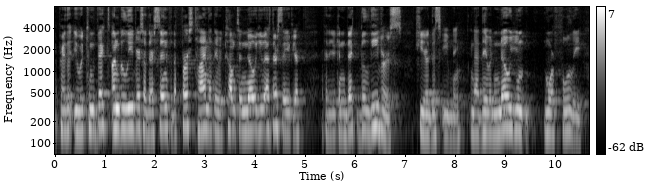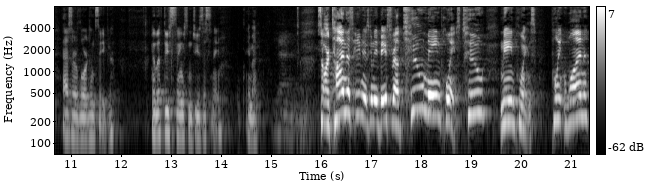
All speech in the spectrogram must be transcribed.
I pray that you would convict unbelievers of their sin for the first time, that they would come to know you as their Savior. I pray that you convict believers here this evening, and that they would know you more fully as their Lord and Savior. And lift these things in Jesus' name. Amen. Amen. So, our time this evening is going to be based around two main points. Two main points. Point one,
